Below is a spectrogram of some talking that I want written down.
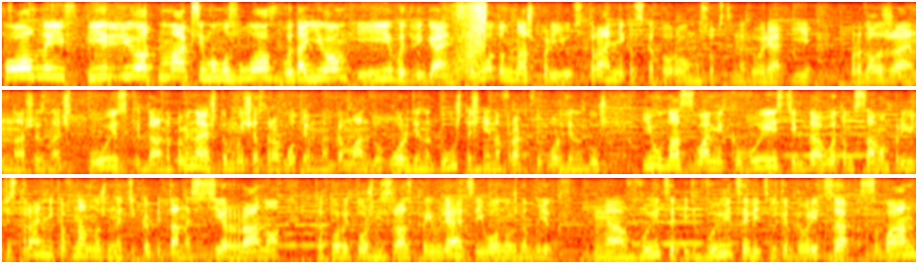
полный вперед. Максимум узлов выдаем и выдвигаемся. Вот он наш приют странников, с которого мы, собственно говоря, и продолжаем наши, значит, поиски. Да, напоминаю, что мы сейчас работаем на команду Ордена Душ, точнее на фракцию Ордена Душ. И у нас с вами квестик, да, в этом самом приюте странников нам нужно найти капитана Сирано, который тоже не сразу появляется. Его нужно будет а, выцепить, выцелить и, как говорится, сван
